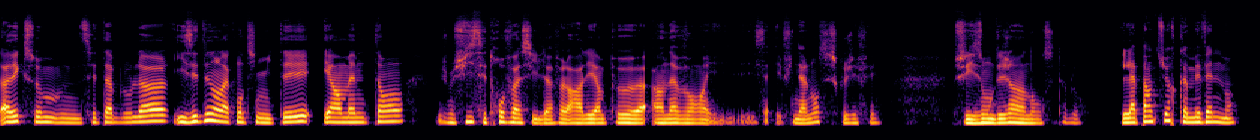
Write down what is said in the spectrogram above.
Avec ce, ces tableaux-là, ils étaient dans la continuité et en même temps je me suis dit c'est trop facile, il va falloir aller un peu en avant et, finalement c'est ce que j'ai fait. Parce qu'ils ont déjà un nom ces tableaux. La peinture comme événement,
